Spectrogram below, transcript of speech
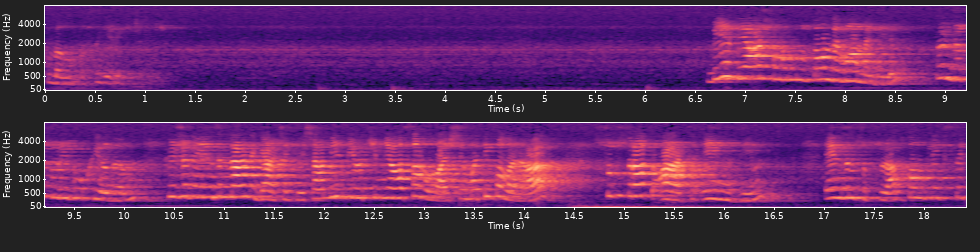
kullanılması gerekecek. Bir diğer sorumuzdan devam edelim. Önce soruyu okuyalım. Hücrede enzimlerle gerçekleşen bir biyokimyasal olay şematik olarak substrat artı enzim, enzim substrat kompleksi,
